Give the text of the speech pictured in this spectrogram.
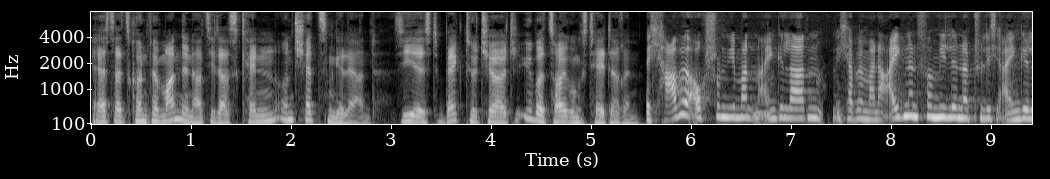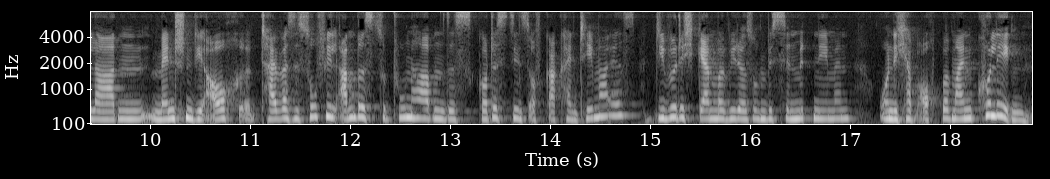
Erst als Konfirmandin hat sie das kennen und schätzen gelernt. Sie ist Back to Church Überzeugungstäterin. Ich habe auch schon jemanden eingeladen. Ich habe in meiner eigenen Familie natürlich eingeladen, Menschen, die auch äh, teilweise so viel anderes zu tun haben, dass Gottesdienst oft gar kein Thema ist. Die würde ich gern mal wieder so ein bisschen mitnehmen. Und ich habe auch bei meinen Kollegen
